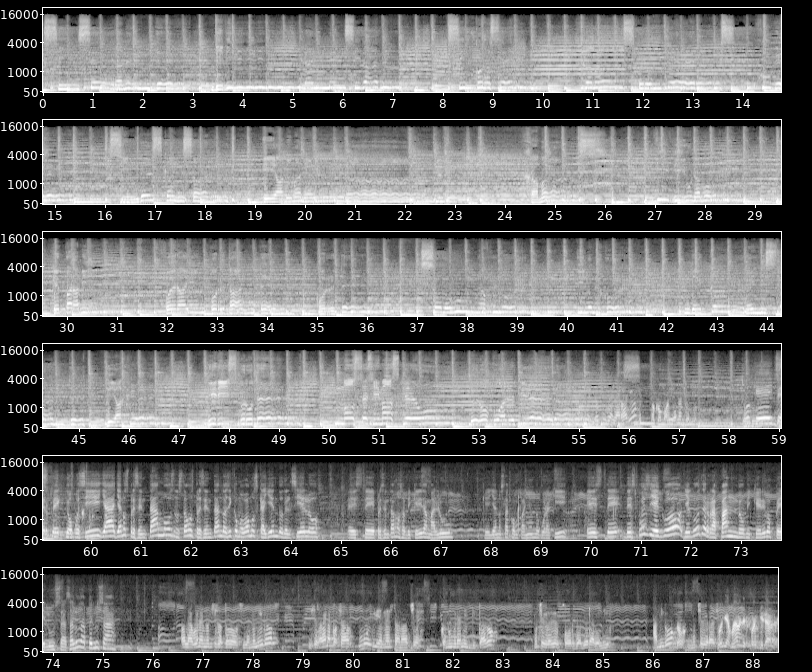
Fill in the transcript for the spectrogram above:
sinceramente. Viví la inmensidad sin conocer jamás fronteras. Jugué sin descansar y a mi manera. Jamás viví un amor que para mí fuera importante. Corté solo una flor y lo mejor de cada instante viajé y disfruté, no sé si más que hoy otro cualquiera. ¿No la radio? ¿O cómo? No entendí. Ok, perfecto. Pues sí, ya, ya nos presentamos, nos estamos presentando así como vamos cayendo del cielo. Este, presentamos a mi querida Malú, que ya nos está acompañando por aquí. Este, después llegó, llegó derrapando mi querido Pelusa. Saluda, Pelusa. Hola, buenas noches a todos y bienvenidos. Y se la van a pasar muy bien esta noche con un gran invitado. Muchas gracias por volver a venir. Amigo, muchas gracias. Muy amables por invitarme.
